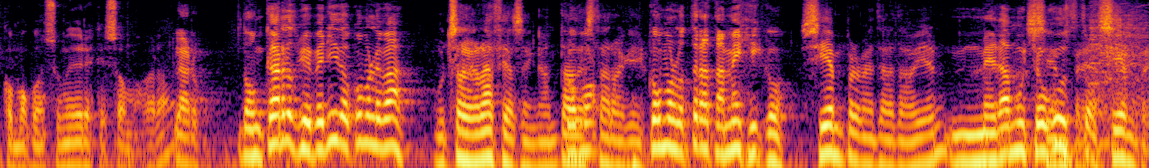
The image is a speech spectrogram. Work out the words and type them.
como consumidores que somos, ¿verdad? Claro. Don Carlos, bienvenido, ¿cómo le va? Muchas gracias, encantado de ¿Cómo- estar aquí. ¿Cómo lo trata México? Siempre me trata bien. Me da mucho Siempre, gusto. Siempre.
